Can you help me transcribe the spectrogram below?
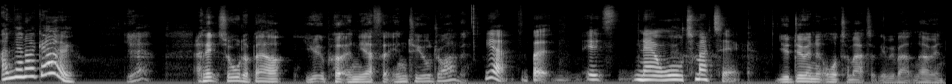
And then I go. Yeah. And it's all about you putting the effort into your driving. Yeah, but it's now automatic. You're doing it automatically without knowing.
